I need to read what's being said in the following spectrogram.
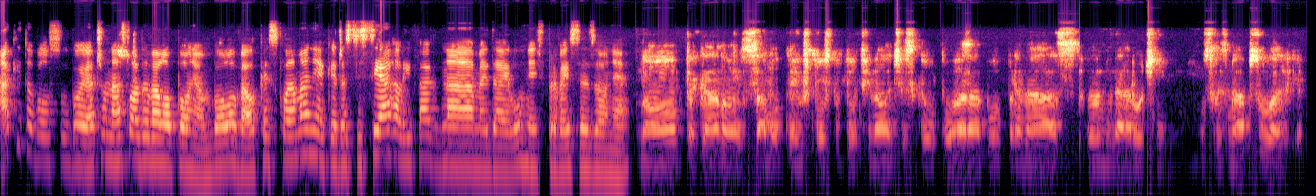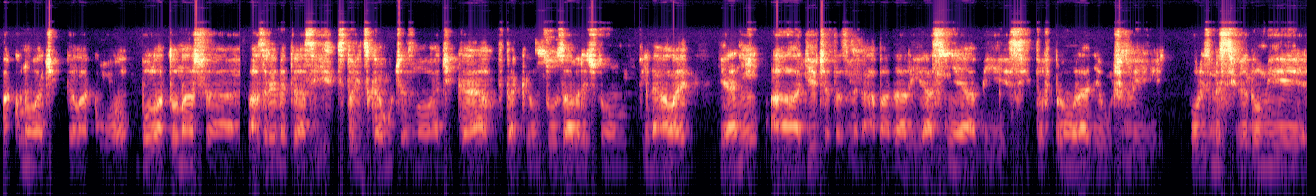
Aký to bol súboj a čo nasledovalo po ňom? Bolo veľké sklamanie, keďže ste siahali fakt na medailu hneď v prvej sezóne? No, tak áno, samotný už postup do finále Českého pohára bol pre nás veľmi náročný museli sme absolvovať ako nováčik kôl. Bola to naša, a zrejme to je asi historická účasť nováčika v takomto záverečnom finále dianí a dievčata sme nabádali jasne, aby si to v prvom rade učili. Boli sme si vedomi eh,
